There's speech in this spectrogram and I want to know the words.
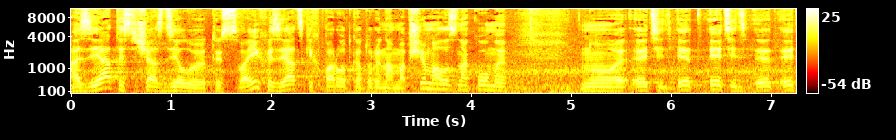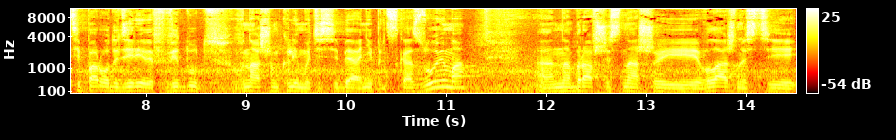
Азиаты сейчас делают из своих азиатских пород, которые нам вообще мало знакомы, но эти, эти, эти породы деревьев ведут в нашем климате себя непредсказуемо. Э, набравшись нашей влажности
